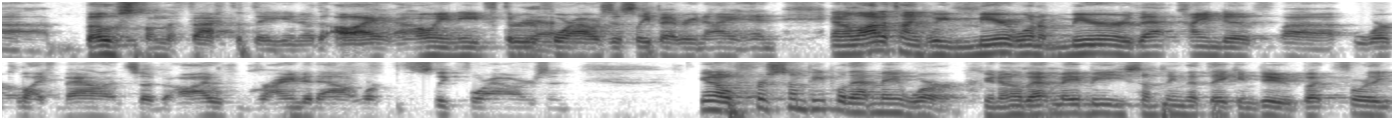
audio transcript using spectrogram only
uh, boast on the fact that they, you know, oh, I, only need three yeah. or four hours of sleep every night, and and a lot of times we mirror want to mirror that kind of uh, work life balance of oh, I grind it out, work sleep four hours, and you know, for some people that may work, you know, that may be something that they can do, but for the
